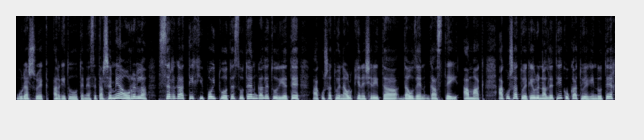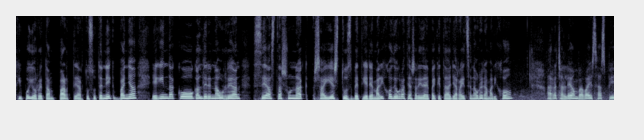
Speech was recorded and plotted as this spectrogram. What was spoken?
gurasoek argitu duten. Ez eta semea horrela zergatik hipoitu ote zuten galdetu diete akusatuen aulkien eserita dauden gaztei amak. Akusatuek euren aldetik ukatu egin dute hipoi horretan parte hartu zutenik, baina egindako galderen aurrean zehaztasun osasunak saiestuz beti ere. Marijo, deo gracias ari da epaiketa jarraitzen aurrera, Marijo. Arratxaldeon, babai, zazpi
